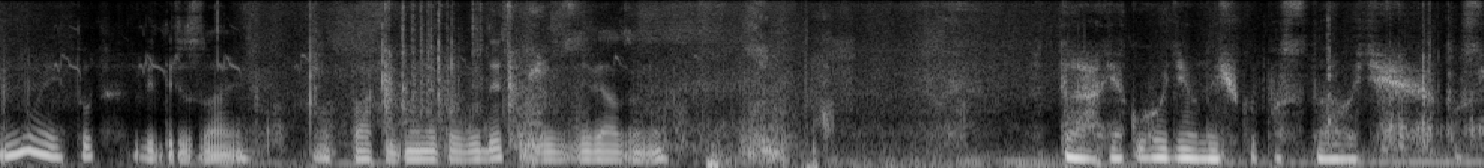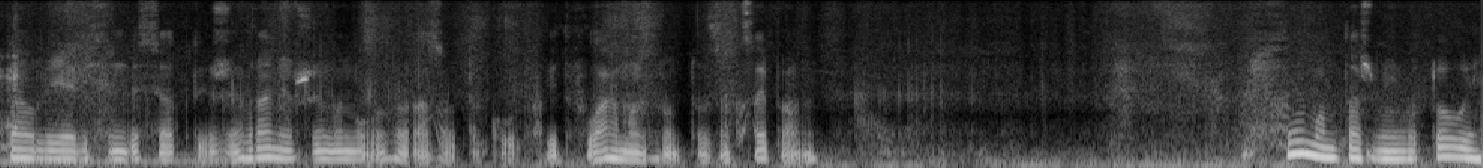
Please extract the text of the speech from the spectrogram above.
Ну і тут відрізаю. Отак від мене поведеться вже зв'язано. Так, яку годівничку поставити? Поставлю я 80 тих же грамів, що й минулого разу таку від флагман з ґрунтозацепами. Все, монтаж мій готовий.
